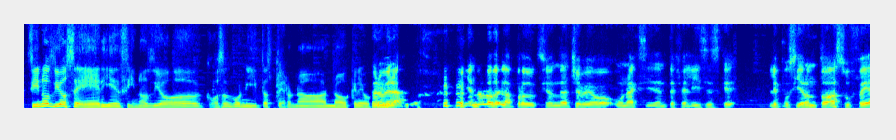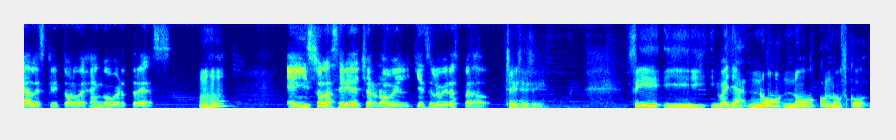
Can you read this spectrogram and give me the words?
sí nos, dio series, sí nos dio cosas bonitas, pero no, no creo pero que. Pero mira, viendo lo de la producción de HBO, un accidente feliz es que le pusieron toda su fe al escritor de Hangover 3 e hizo la serie de Chernobyl. ¿Quién se lo hubiera esperado? Sí, sí, sí. Sí, y, vaya, no, no conozco,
